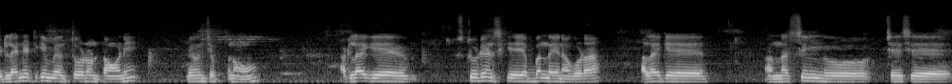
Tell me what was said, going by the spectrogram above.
ఇట్లన్నిటికీ మేము తోడుంటామని మేము చెప్తున్నాము. అట్లాగే స్టూడెంట్స్కి ఇబ్బంది అయినా కూడా అలాగే నర్సింగ్ చేసే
